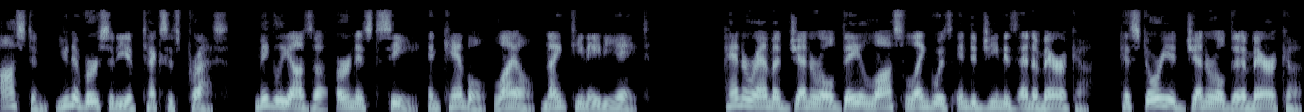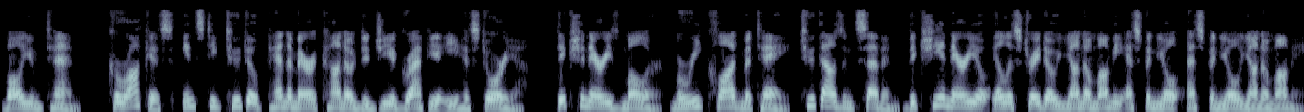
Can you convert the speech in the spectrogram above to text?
Austin, University of Texas Press. Migliazza, Ernest C., and Campbell, Lyle, 1988. Panorama General de las Lenguas Indigenas en América. Historia General de América, Volume 10. Caracas, Instituto Panamericano de Geografía y Historia. Dictionaries Muller, Marie-Claude Mattei, 2007, Diccionario Ilustrado Yanomami Español, Español Yanomami.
